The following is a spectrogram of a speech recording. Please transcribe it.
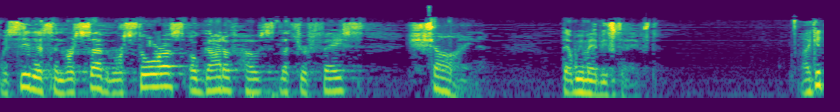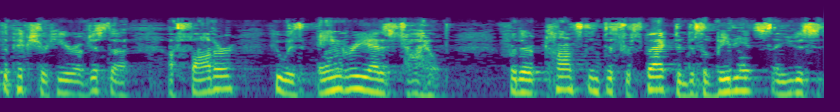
We see this in verse 7. Restore us, O God of hosts, let your face shine, that we may be saved. I get the picture here of just a, a father who is angry at his child for their constant disrespect and disobedience, and you just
